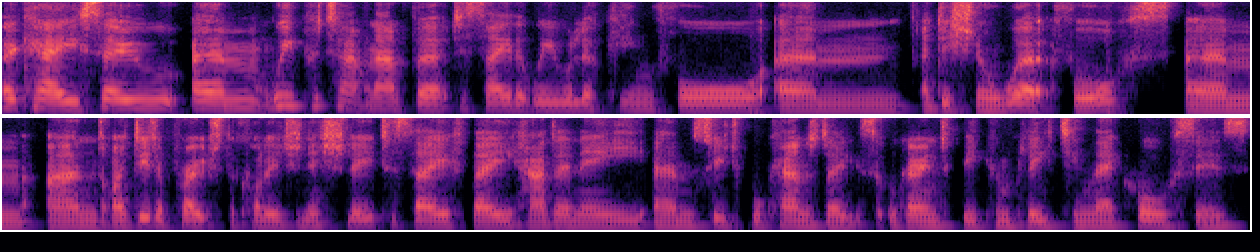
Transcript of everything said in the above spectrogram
Okay, so um, we put out an advert to say that we were looking for um, additional workforce, um, and I did approach the college initially to say if they had any um, suitable candidates that were going to be completing their courses.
